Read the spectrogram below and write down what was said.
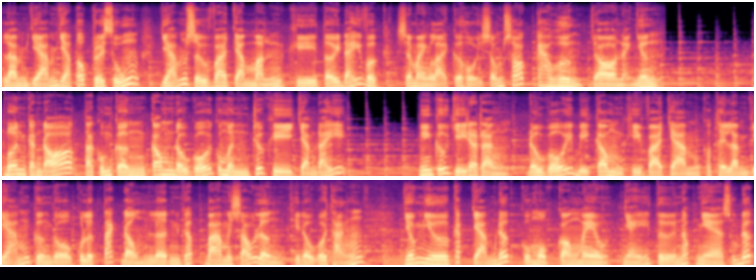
làm giảm gia tốc rơi xuống, giảm sự va chạm mạnh khi tới đáy vực sẽ mang lại cơ hội sống sót cao hơn cho nạn nhân. Bên cạnh đó, ta cũng cần cong đầu gối của mình trước khi chạm đáy. Nghiên cứu chỉ ra rằng đầu gối bị cong khi va chạm có thể làm giảm cường độ của lực tác động lên gấp 36 lần khi đầu gối thẳng, giống như cách chạm đất của một con mèo nhảy từ nóc nhà xuống đất.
